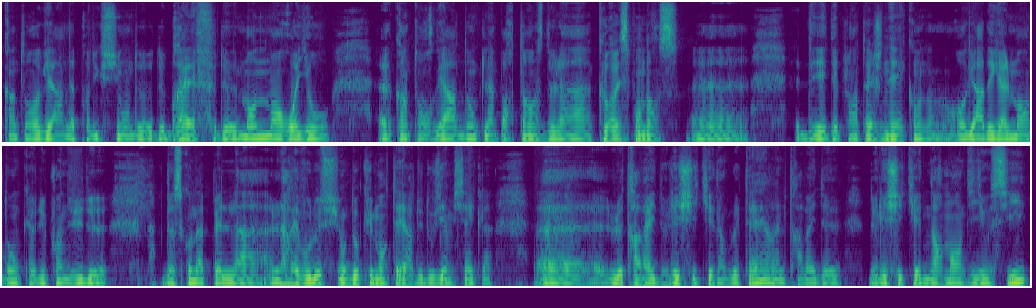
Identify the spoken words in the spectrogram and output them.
quand on regarde la production de, de brefs, de mandements royaux, quand on regarde donc l'importance de la correspondance des, des Plantagenets, quand on regarde également donc du point de vue de, de ce qu'on appelle la, la révolution documentaire du XIIe siècle, euh, le travail de l'échiquier d'Angleterre, le travail de, de l'échiquier de Normandie aussi,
